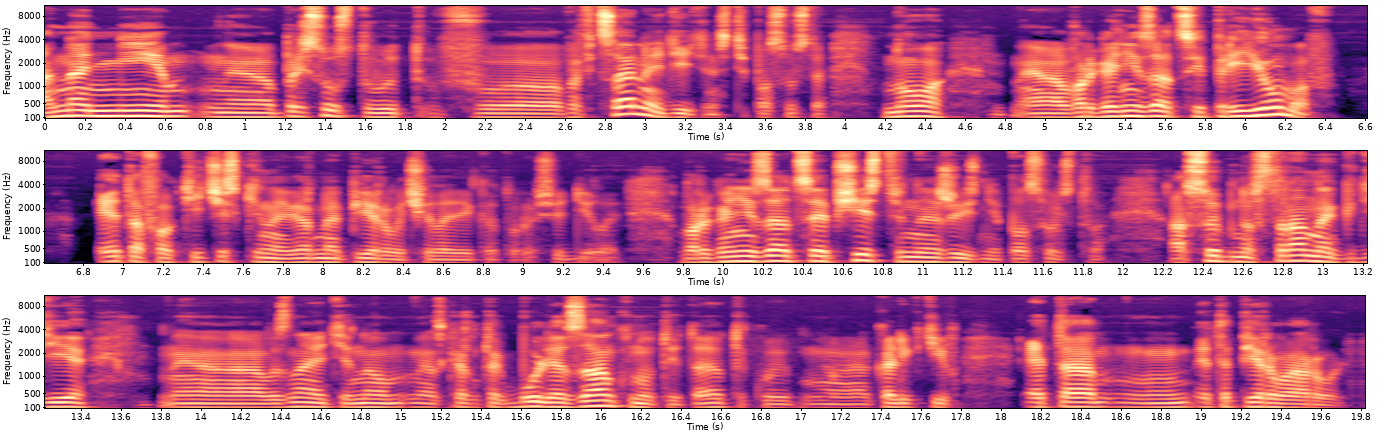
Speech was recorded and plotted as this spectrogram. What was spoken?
она не э, присутствует в, в официальной деятельности посольства, но э, в организации приемов это фактически, наверное, первый человек, который все делает. В организации общественной жизни посольства, особенно в странах, где, э, вы знаете, ну, скажем так, более замкнутый да, такой коллектив, это, это первая роль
